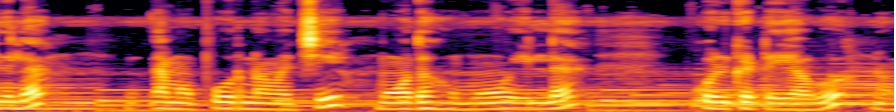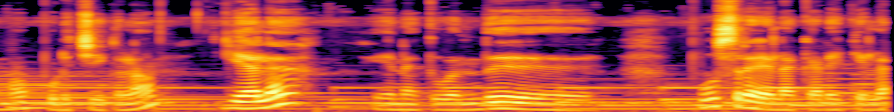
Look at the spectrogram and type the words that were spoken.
இதில் நம்ம பூர்ணம் வச்சு மோதகமோ இல்லை கொழுக்கட்டையாவோ நம்ம பிடிச்சிக்கலாம். இலை எனக்கு வந்து பூசுகிற இலை கிடைக்கல.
